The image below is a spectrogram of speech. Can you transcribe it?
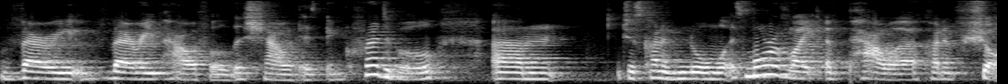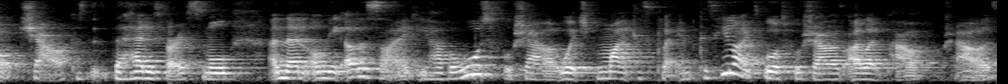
very, very powerful, this shower is incredible, um, just kind of normal. It's more of like a power kind of shot shower because the head is very small. And then on the other side, you have a waterfall shower, which Mike has claimed because he likes waterfall showers. I like powerful showers.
